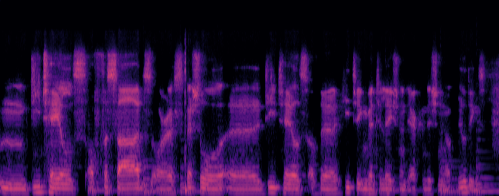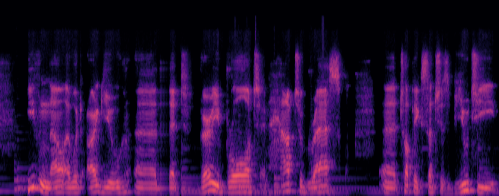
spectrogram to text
um, details of facades or special uh, details of the heating, ventilation, and air conditioning of buildings. Even now, I would argue uh, that very broad and hard to grasp uh, topics such as beauty,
